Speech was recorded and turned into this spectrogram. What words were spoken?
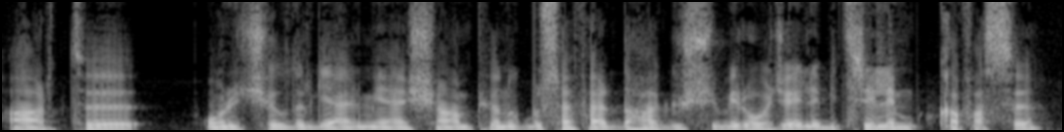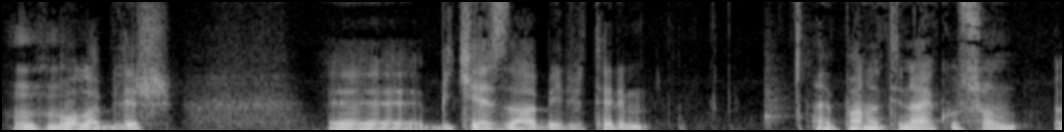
artı 13 yıldır gelmeyen şampiyonluk bu sefer daha güçlü bir hoca ile bitirelim kafası olabilir. Ee, bir kez daha belirtelim. E, Panathinaikos'un e,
